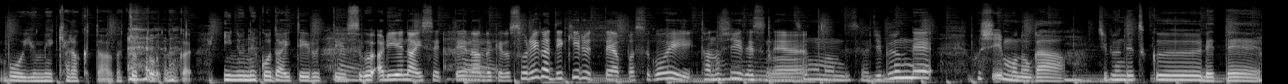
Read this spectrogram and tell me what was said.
某夢キャラクターがちょっと なんか犬猫抱いているっていうはいすごいありえない設定なんだけど、それができるってやっぱすごい楽しいですね。うんそうなんですよ。自分で欲しいものがうん。自分で作れて、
